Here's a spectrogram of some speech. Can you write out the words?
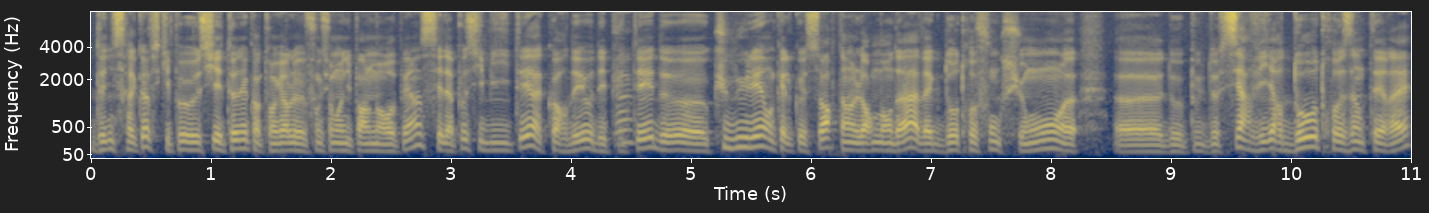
Denis Strelkov, ce qui peut aussi étonner quand on regarde le fonctionnement du Parlement européen, c'est la possibilité accordée aux députés de euh, cumuler en quelque sorte hein, leur mandat avec d'autres fonctions, euh, de, servir d'autres intérêts.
